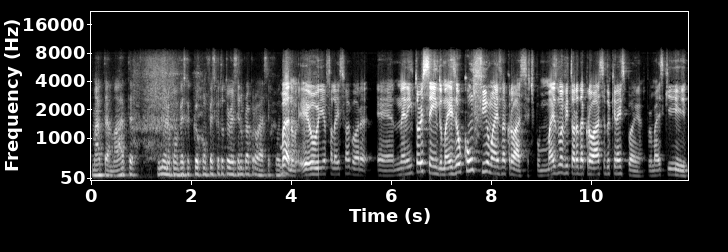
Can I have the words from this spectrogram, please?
mata-mata. E, mano, eu confesso que, eu confesso que eu tô torcendo pra Croácia. Mano, eu ia falar isso agora. É, não é nem torcendo, mas eu confio mais na Croácia. Tipo, mais uma vitória da Croácia do que na Espanha. Por mais que,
